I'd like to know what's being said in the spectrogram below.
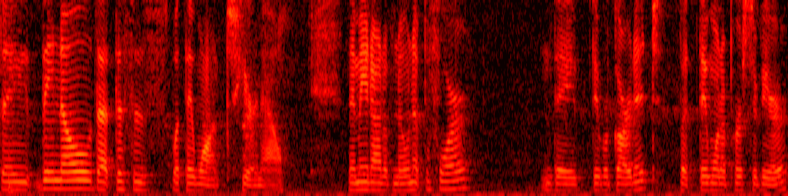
They they know that this is what they want here now. They may not have known it before. They they were guarded, but they want to persevere.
